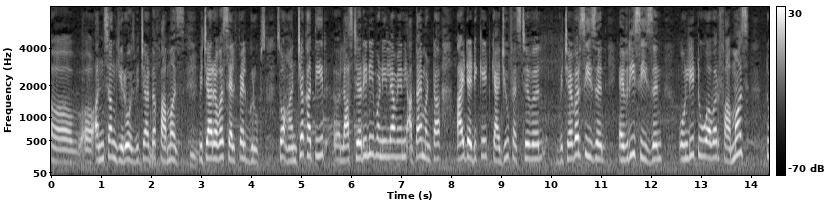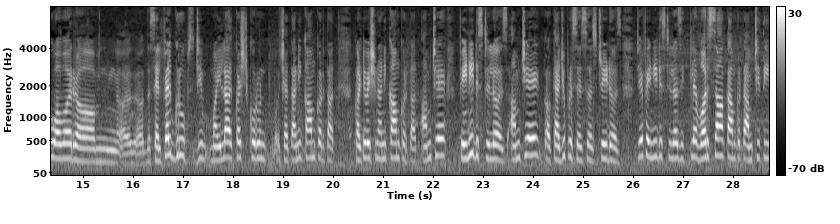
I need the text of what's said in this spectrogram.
unsung heroes which are the farmers which are our self help groups so हांच्या खातीर लास्ट इयरीनी म्हणिल्लें हांवें आनी आतांय म्हणटा I dedicate cashew festival whichever season every season only to our farmers to our the self help groups जी महिला कश्ट करून शेतांनी काम करतात कल्टिवेशनांनी काम करतात आमचे फेनी डिस्टिलर्स आमचे कॅज्यू प्रोसेसर्स ट्रेडर्स जे फेनी डिस्टिलर्स इतले वर्सां काम करता आमची ती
